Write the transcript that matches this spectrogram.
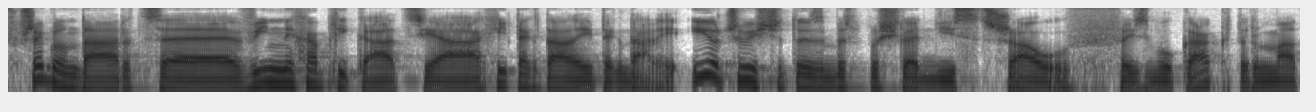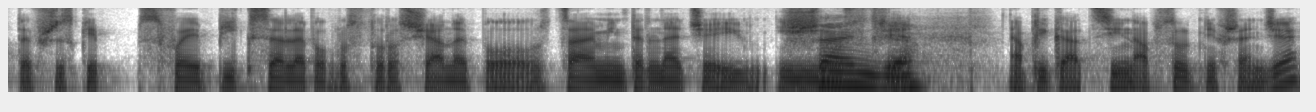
w przeglądarce, w innych aplikacjach i tak dalej, i tak dalej. I oczywiście to jest bezpośredni strzał w Facebooka, który ma te wszystkie swoje piksele po prostu rozsiane po całym internecie i, i wszędzie aplikacji, absolutnie wszędzie.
